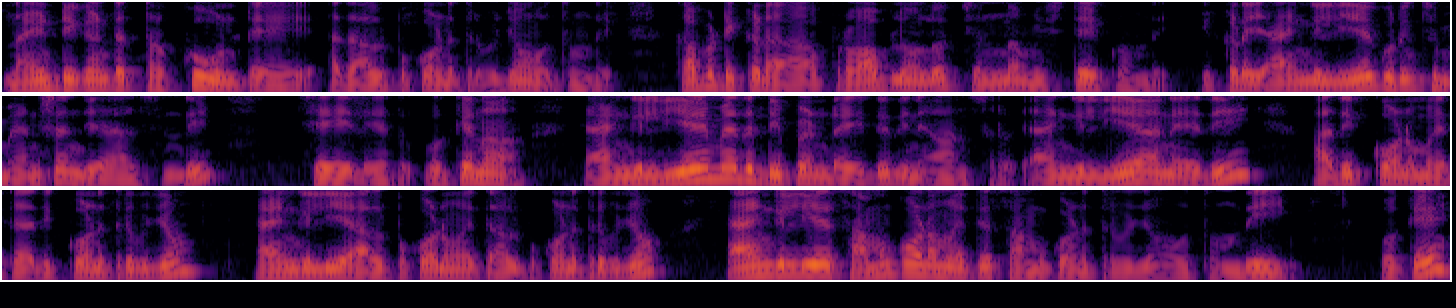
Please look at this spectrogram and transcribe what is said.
నైంటీ కంటే తక్కువ ఉంటే అది అల్పకోణ త్రిభుజం అవుతుంది. కాబట్టి ఇక్కడ ప్రాబ్లంలో చిన్న మిస్టేక్ ఉంది. ఇక్కడ యాంగిల్ ఏ గురించి మెన్షన్ చేయాల్సింది చేయలేదు. ఓకేనా? యాంగిల్ ఏ మీద డిపెండ్ అయితే దీని ఆన్సర్. యాంగిల్ ఏ అనేది అధిక కోణం అయితే అధిక కోణ త్రిభుజం యాంగిల్ ఏ అల్పకోణం అయితే అల్పకోణ త్రిభుజం యాంగిల్ ఏ సమకోణం అయితే సమకోణ త్రిభుజం అవుతుంది. ఓకే?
